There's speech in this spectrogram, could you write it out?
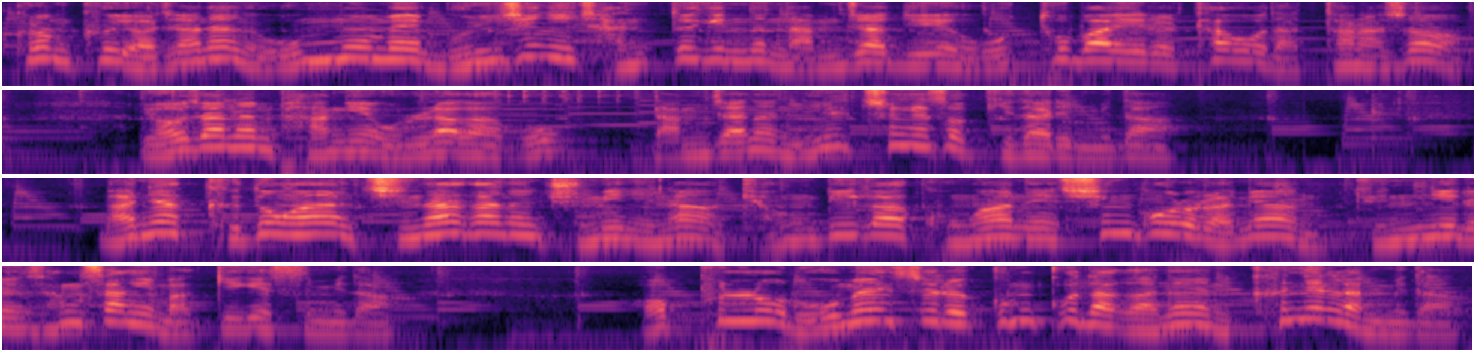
그럼 그 여자는 온몸에 문신이 잔뜩 있는 남자 뒤에 오토바이를 타고 나타나서 여자는 방에 올라가고 남자는 1층에서 기다립니다. 만약 그동안 지나가는 주민이나 경비가 공안에 신고를 하면 뒷일은 상상에 맡기겠습니다. 어플로 로맨스를 꿈꾸다가는 큰일 납니다.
